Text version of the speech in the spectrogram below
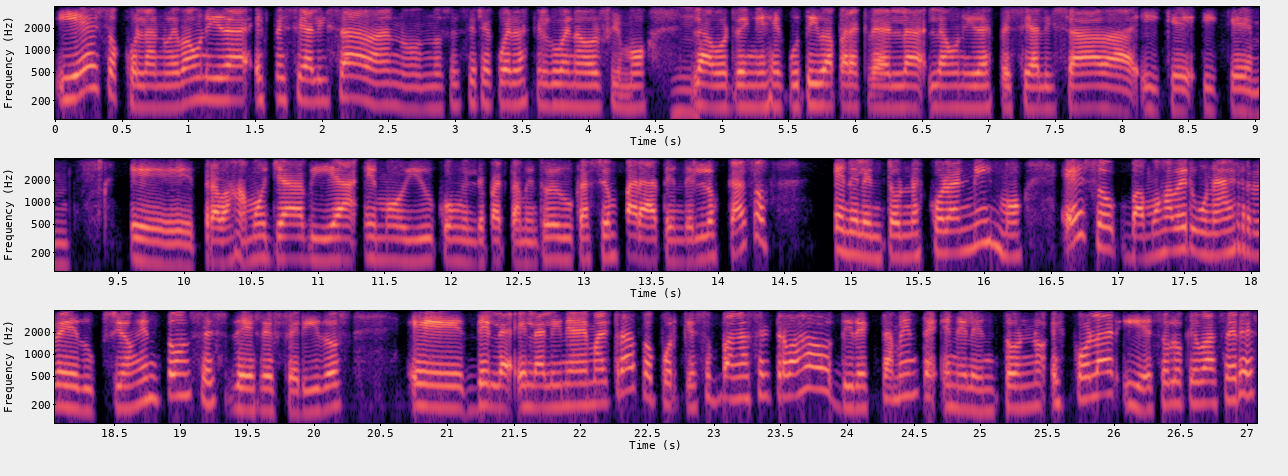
Y eso con la nueva unidad especializada, no, no sé si recuerdas que el gobernador firmó mm. la orden ejecutiva para crear la, la unidad especializada y que, y que eh, trabajamos ya vía MOU con el Departamento de Educación para atender los casos en el entorno escolar mismo, eso vamos a ver una reducción entonces de referidos eh, de la, en la línea de maltrato, porque esos van a ser trabajados directamente en el entorno escolar y eso lo que va a hacer es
